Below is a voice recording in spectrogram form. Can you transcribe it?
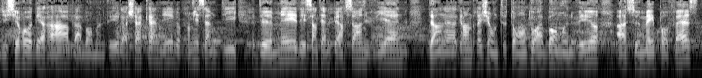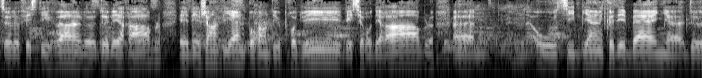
du sirop d'érable à Bowmanville. À chaque année, le premier samedi de mai, des centaines de personnes viennent dans la grande région de Toronto, à Bowmanville, à ce Maple Fest, le festival de l'érable, et des gens viennent pour rendre du produit, des sirops d'érable, euh, aussi bien que des beignes de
